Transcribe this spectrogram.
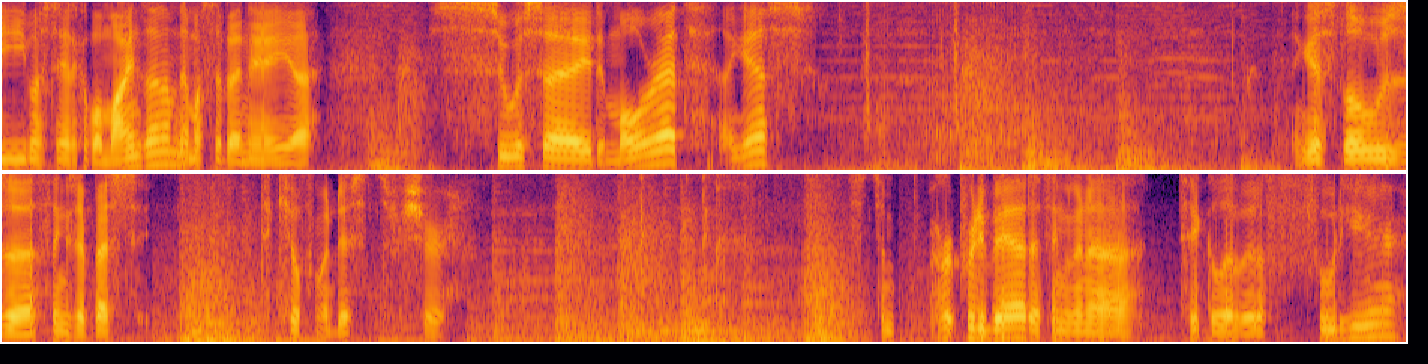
He must have had a couple mines on him. That must have been a uh, suicide mole rat, I guess. I guess those uh, things are best to kill from a distance for sure. Since I'm hurt pretty bad, I think we're gonna take a little bit of food here.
